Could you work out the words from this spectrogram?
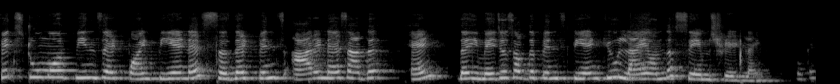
Fix two more pins at point P and S so that pins R and S are the end. the images of the pins P and Q lie on the same straight line. Okay.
